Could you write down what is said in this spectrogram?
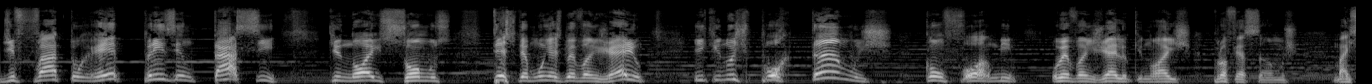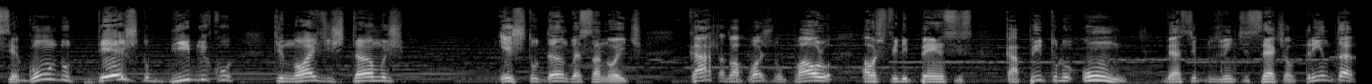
de fato representasse que nós somos testemunhas do Evangelho e que nos portamos conforme o Evangelho que nós professamos. Mas segundo o texto bíblico que nós estamos estudando essa noite, carta do apóstolo Paulo aos Filipenses, capítulo 1, versículos 27 ao 30,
